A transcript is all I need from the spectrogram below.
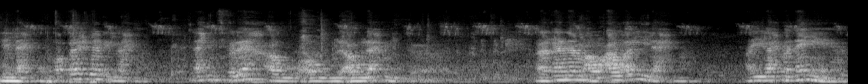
للحمه ما تقطعش بقى اللحمه لحمة فراخ أو أو أو لحمة آه، غنم أو أو أي لحمة. أي لحمة نية يعني.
